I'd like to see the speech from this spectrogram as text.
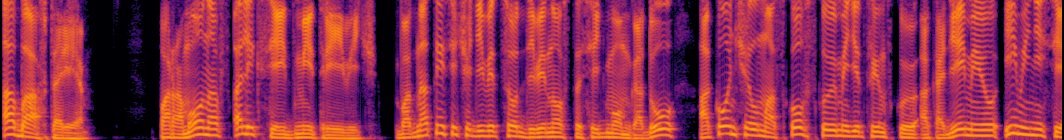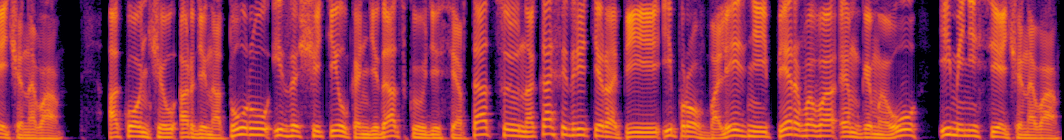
Об авторе. Парамонов Алексей Дмитриевич. В 1997 году окончил Московскую медицинскую академию имени Сеченова. Окончил ординатуру и защитил кандидатскую диссертацию на кафедре терапии и профболезней первого МГМУ имени Сеченова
